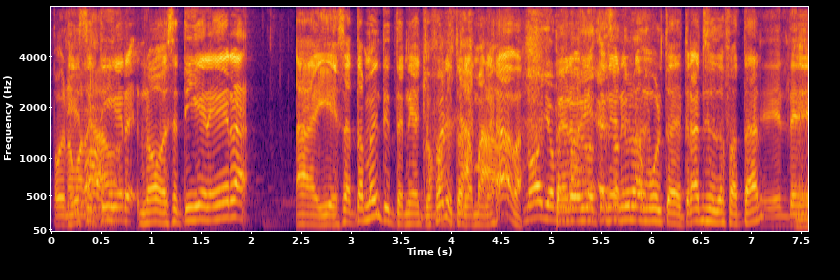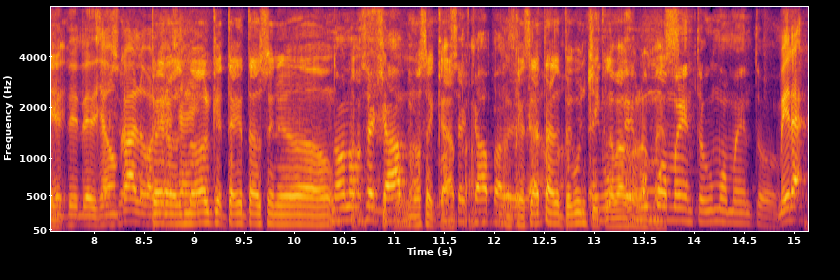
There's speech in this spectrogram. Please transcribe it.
Porque no ese tigre, no, ese tigre era ahí exactamente y tenía chofer y todo lo manejaba. No, yo me pero él no tenía ni te una multa de tránsito de fatal. Él de- Eh, de- le decía a Don Carlos. ¿para qué pero no, el que está en Estados Unidos. No, no se escapa. No se escapa. No se escapa de- Aunque sea hasta le pega un chicle en, bajo en la un momento, en un momento. Mira,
